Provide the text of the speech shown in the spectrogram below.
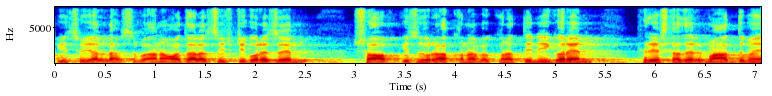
কিছুই আল্লাহ সুবাহতালা সৃষ্টি করেছেন। সব কিছু রক্ষণাবেক্ষণ তিনিই করেন। ফেরেস্তাদের মাধ্যমে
